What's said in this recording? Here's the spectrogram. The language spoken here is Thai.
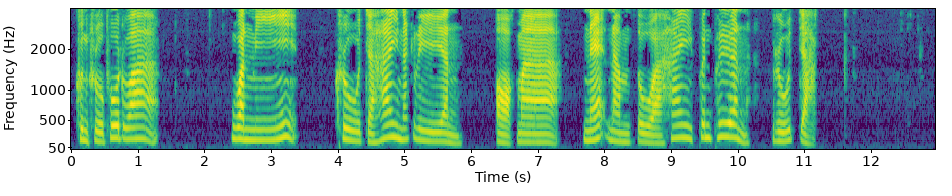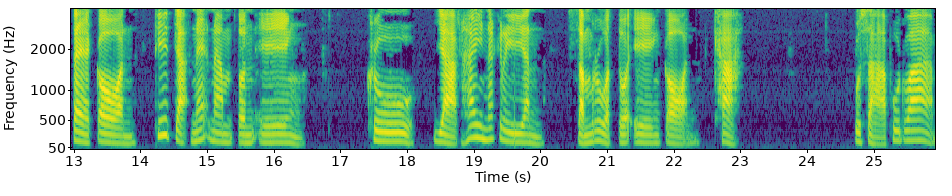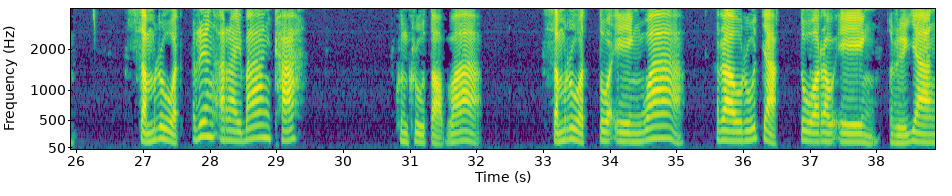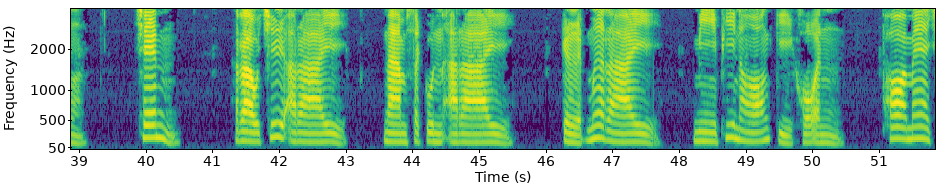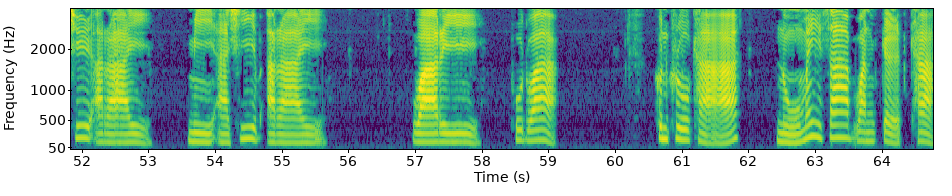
คุณครูพูดว่า วันนี้ครูจะให้นักเรียนออกมาแนะนำตัวให้เพื่อนๆรู้จัก แต่ก่อนที่จะแนะนำตนเอง ครูอยากให้นักเรียน สำรวจตัวเองก่อนค่ะ อุษาพูดว่า สำรวจเรื่องอะไรบ้างคะ คุณครูตอบว่าสำรวจตัวเองว่า เรารู้จักตัวเราเองหรือยัง เช่น เราชื่ออะไร นามสกุลอะไร เกิดเมื่อไร มีพี่น้องกี่คน พ่อแม่ชื่ออะไร มีอาชีพอะไร วารี พูดว่า คุณครูขา หนูไม่ทราบวันเกิดค่ะ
